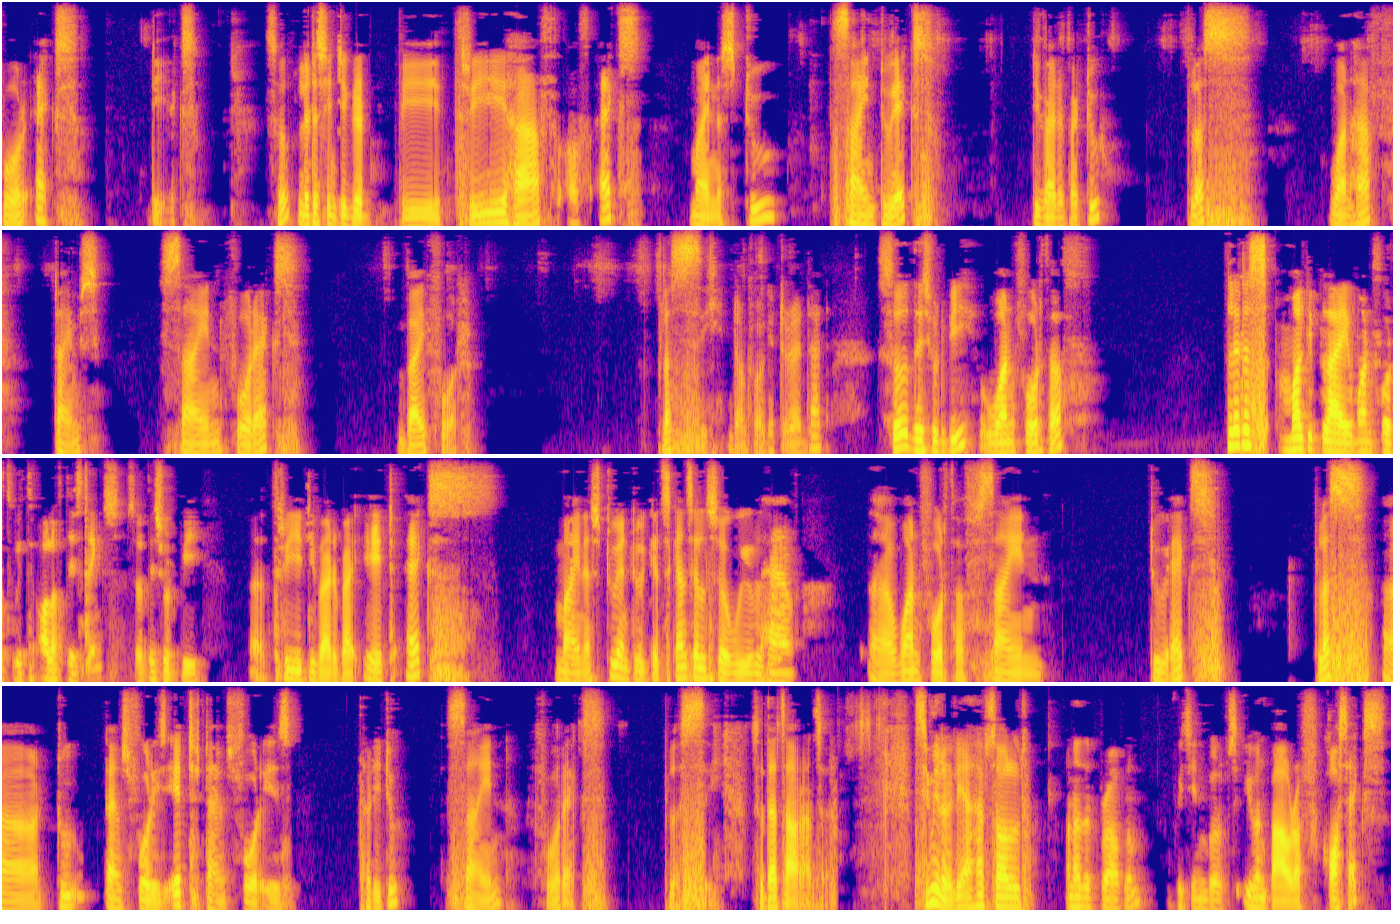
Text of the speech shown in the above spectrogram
4x dx. So let us integrate be 3 half of x minus 2 sine 2x divided by 2 plus 1 half times sine 4x by 4 plus c. Don't forget to write that. So this would be one fourth of let us multiply one fourth with all of these things. So this would be uh, 3 divided by 8x minus 2 and 2 gets cancelled. So we will have uh, one fourth of sine 2x plus uh, 2 times 4 is 8 times 4 is 32 sine 4x plus c. So that's our answer. Similarly i have solved another problem which involves even power of cos x.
